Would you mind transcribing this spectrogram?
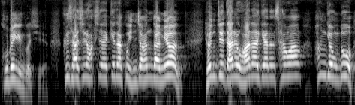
고백인 것이에요. 그 사실을 확실하게 깨닫고 인정한다면 현재 나를 화나게 하는 상황, 환경도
